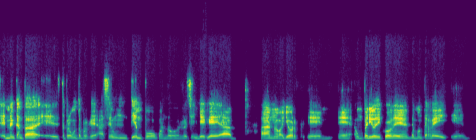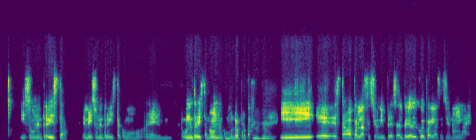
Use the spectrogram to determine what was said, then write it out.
Eh, me encanta esta pregunta porque hace un tiempo, cuando recién llegué a, a Nueva York, eh, eh, un periódico de, de Monterrey hizo una entrevista. me hizo una entrevista como, una entrevista, ¿no? como un reportaje. Y estaba para la sesión impresa del periódico y para la sesión online.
